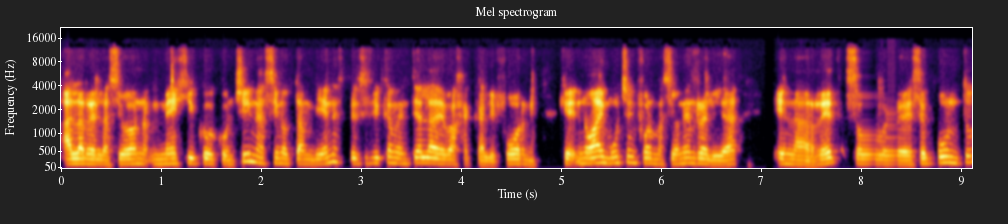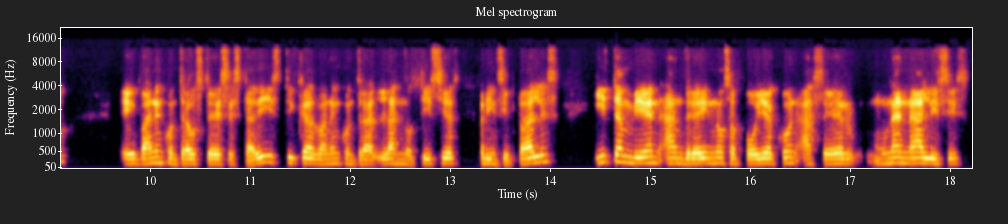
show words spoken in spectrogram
a la relación México con China, sino también específicamente a la de Baja California, que no hay mucha información en realidad en la red sobre ese punto. Eh, van a encontrar ustedes estadísticas, van a encontrar las noticias principales y también Andrei nos apoya con hacer un análisis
